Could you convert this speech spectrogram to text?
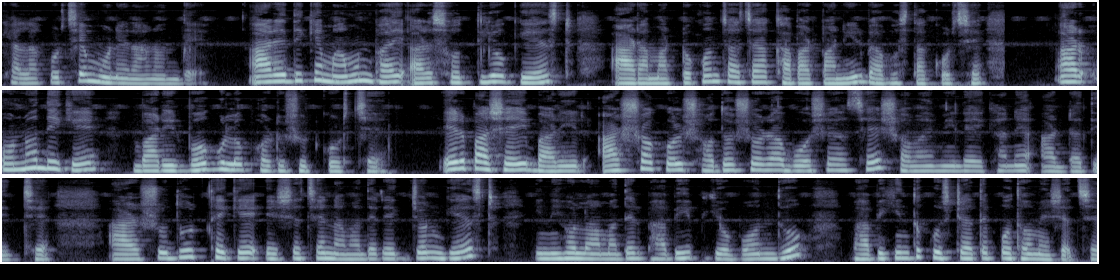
খেলা করছে মনের আনন্দে। আর এদিকে মামুন ভাই আর সদ্যীয় গেস্ট আর আমার টোকন চাচা খাবার পানির ব্যবস্থা করছে। আর অন্যদিকে বাড়ির বউগুলো ফটোশ্যুট করছে। এর পাশেই বাড়ির আর সকল সদস্যরা বসে আছে, সবাই মিলে এখানে আড্ডা দিচ্ছে। আর সুদূর থেকে এসেছেন আমাদের একজন গেস্ট। ইনি হলো আমাদের ভাবি, প্রিয় বন্ধু। ভাবি কিন্তু কুষ্টিয়াতে প্রথম এসেছে।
